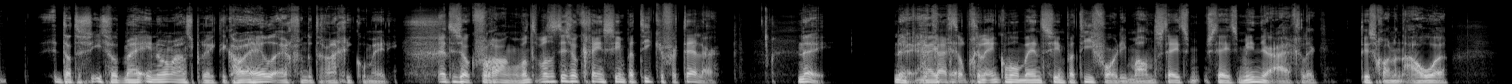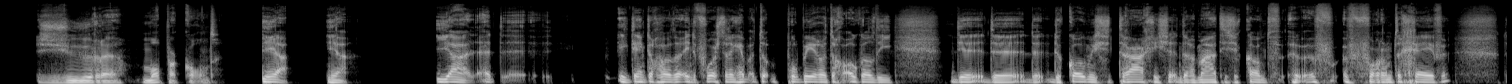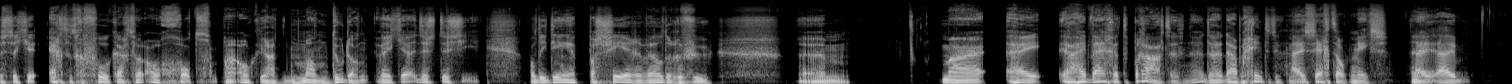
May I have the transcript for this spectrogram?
dat is iets wat mij enorm aanspreekt. Ik hou heel erg van de tragicomedie. Het is ook wrang, want, want het is ook geen sympathieke verteller. Nee. nee je, hij, krijgt op geen enkel moment sympathie voor die man. Steeds, steeds minder eigenlijk. Het is gewoon een oude, zure mopperkont. Ja, ja. Ja, het, ik denk toch wel in de voorstelling hebben, proberen we toch ook wel die, de, de, de, de komische, tragische en dramatische kant eh, vorm te geven. Dus dat je echt het gevoel krijgt van, oh god, maar ook, ja, man, doe dan, weet je. Dus, dus al die dingen passeren wel de revue. Um, maar hij, ja, hij weigert te praten. Hè? Daar, daar begint het natuurlijk Hij zegt ook niks. Hij, hij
